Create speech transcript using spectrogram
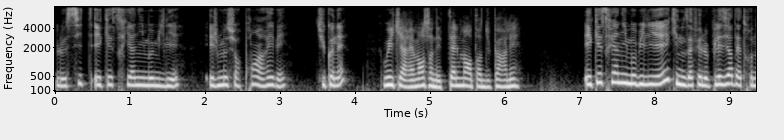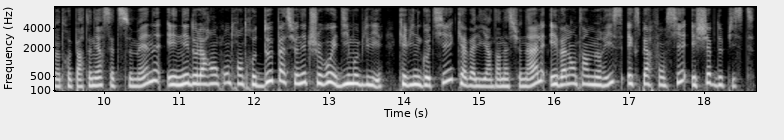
le site Equestrian Immobilier et je me surprends à rêver. Tu connais? Oui, carrément, j'en ai tellement entendu parler. Equestrian Immobilier, qui nous a fait le plaisir d'être notre partenaire cette semaine, est né de la rencontre entre deux passionnés de chevaux et d'immobilier, Kevin Gauthier, cavalier international, et Valentin Meurice, expert foncier et chef de piste.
